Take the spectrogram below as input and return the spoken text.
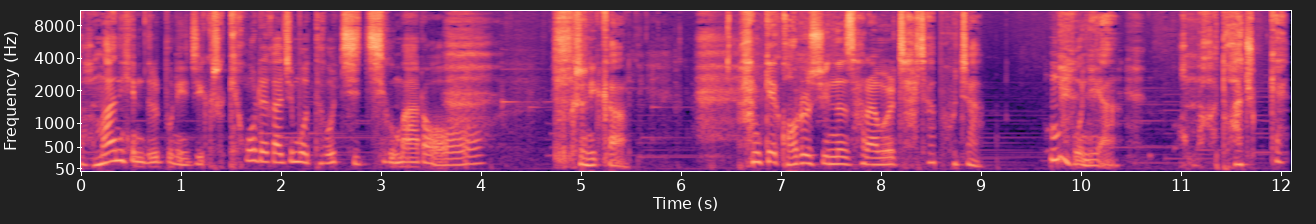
너만 힘들 뿐이지 그렇게 오래 가지 못하고 지치고 말어. 그러니까 함께 걸을 수 있는 사람을 찾아보자. 음, 뭐냐? 엄마가 도와줄게.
